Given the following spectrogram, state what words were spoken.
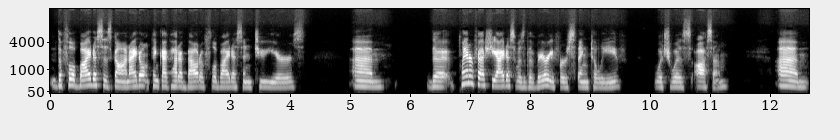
the phlebitis is gone. I don't think I've had a bout of phlebitis in two years. Um, the plantar fasciitis was the very first thing to leave, which was awesome. Um,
